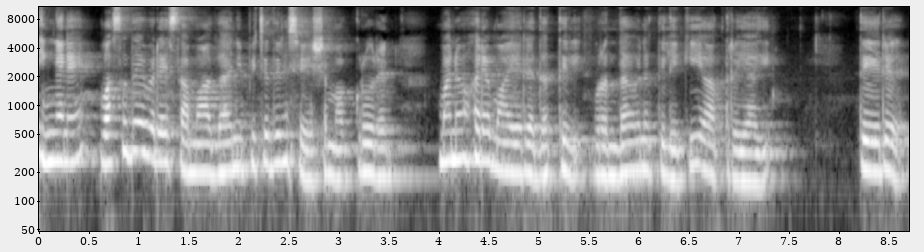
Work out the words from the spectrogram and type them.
ഇങ്ങനെ വസുദേവരെ സമാധാനിപ്പിച്ചതിന് ശേഷം അക്രൂരൻ മനോഹരമായ രഥത്തിൽ വൃന്ദാവനത്തിലേക്ക് യാത്രയായി. തേര്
